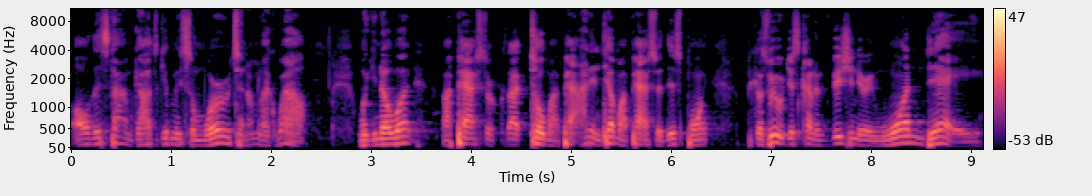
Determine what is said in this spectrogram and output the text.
All this time, God's given me some words, and I'm like, wow. Well, you know what? My pastor, because I told my I didn't tell my pastor at this point because we were just kind of visionarying one day,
